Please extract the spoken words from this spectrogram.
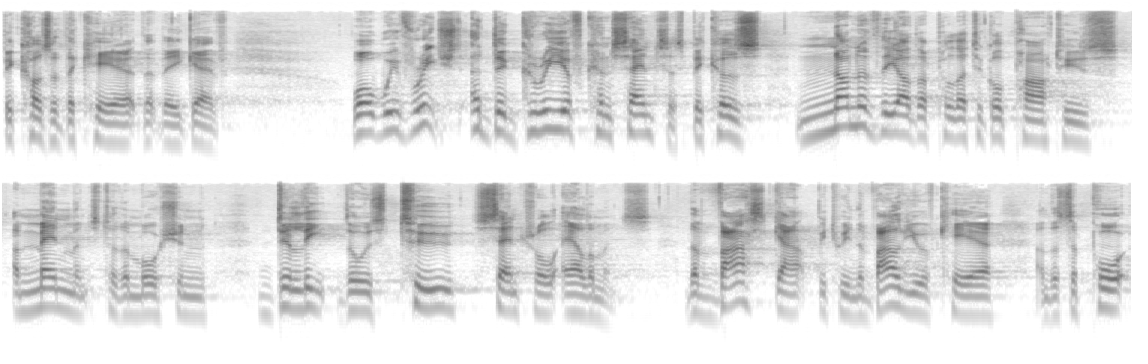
because of the care that they give. Well, we've reached a degree of consensus because none of the other political parties' amendments to the motion delete those two central elements, the vast gap between the value of care and the support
